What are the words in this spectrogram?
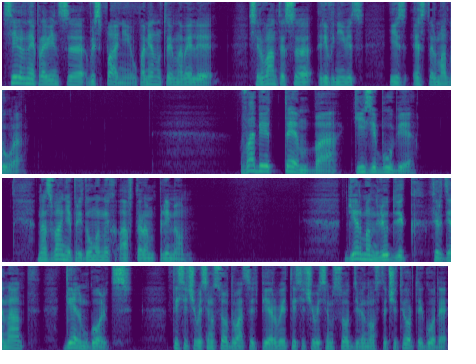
северная провинция в Испании, упомянутая в новелле Сервантеса «Ревнивец» из Эстермадура. Ваби Темба, Кизи-Буби. Названия придуманных автором племен. Герман Людвиг Фердинанд Гельмгольц, 1821-1894 годы,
